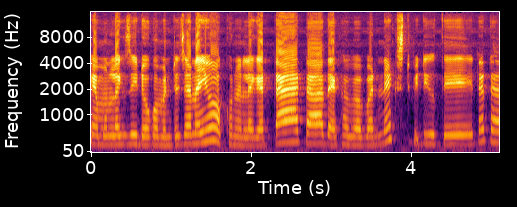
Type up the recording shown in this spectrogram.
কেমন লাগছে এটাও কমেন্টে জানাইও। অক্ষণের লাগে টাটা, দেখা হবে আবার নেক্সট ভিডিওতে টাটা!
